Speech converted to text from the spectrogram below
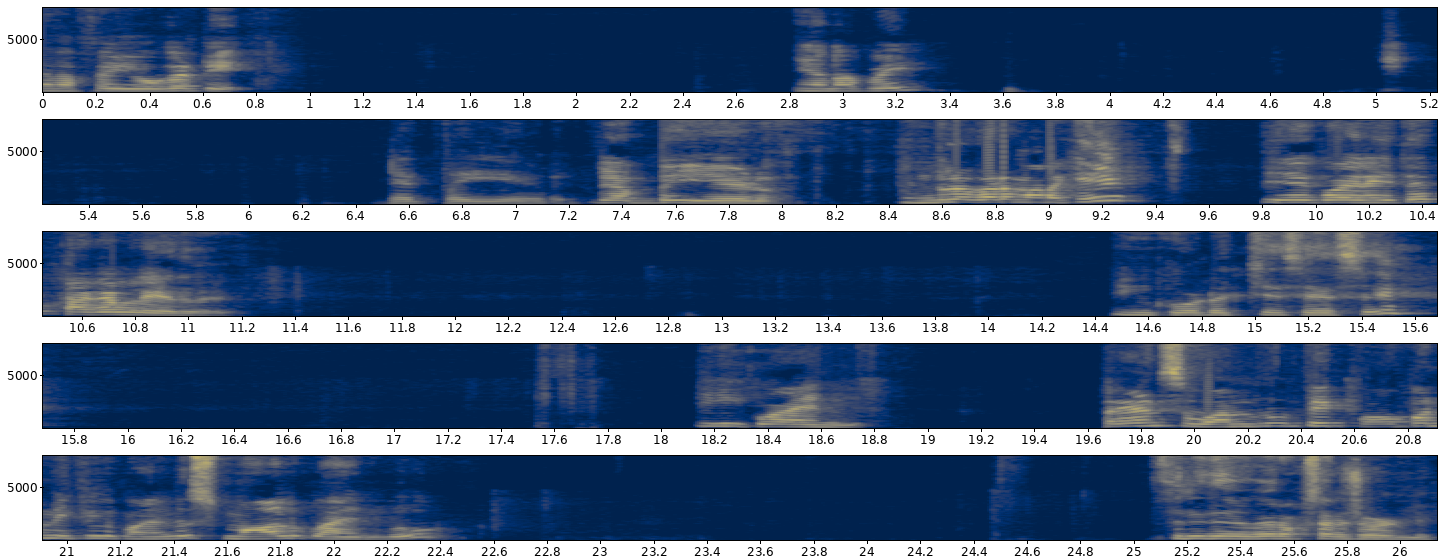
ఎనభై ఒకటి. ఎనభై. డెబ్బై ఏడు. డెబ్బై ఏడు. ఇందులో కూడా మనకి ఏ కాయిన్ అయితే తగలలేదు. ఇంకోటి వచ్చేసేసి ఈ కాయిన్లు friends one rupee copper nickel కాయిన్లు స్మాల్ కాయిన్లు శ్రీదేవి గారు ఒకసారి చూడండి.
